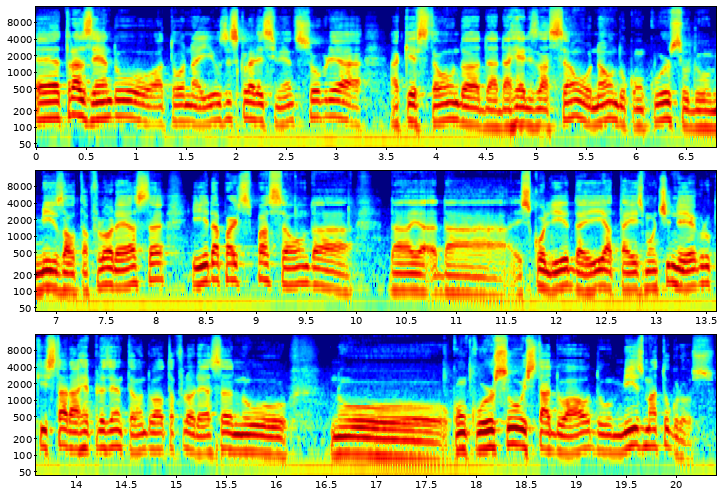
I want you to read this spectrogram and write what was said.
é, trazendo à tona aí os esclarecimentos sobre a, a questão da, da, da, realização ou não do concurso do Miss Alta Floresta e da participação da, da, da escolhida aí, a Thaís Montenegro, que estará representando a Alta Floresta no, no concurso estadual do Miss Mato Grosso.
